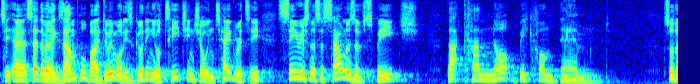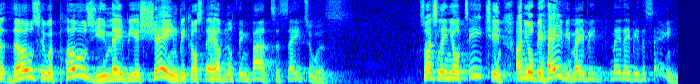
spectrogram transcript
t- uh, set them an example by doing what is good in your teaching, show integrity, seriousness, and soundness of speech that cannot be condemned so that those who oppose you may be ashamed because they have nothing bad to say to us. So, actually, in your teaching and your behavior, may, be, may they be the same.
